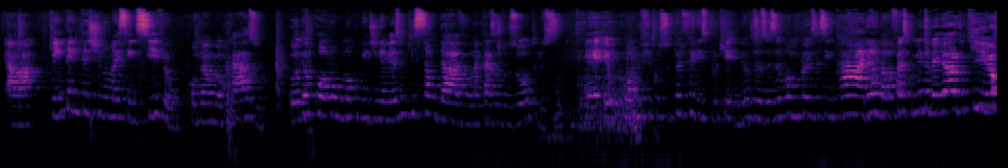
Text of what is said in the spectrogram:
Ah, quem tem intestino mais sensível, como é o meu caso, quando eu como alguma comidinha, mesmo que saudável, na casa dos outros, é, eu como e fico super feliz, porque, meu Deus, às vezes eu como e penso assim, caramba, ela faz comida melhor do que eu.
